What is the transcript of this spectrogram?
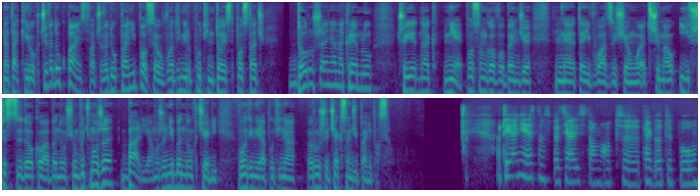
na taki ruch? Czy według państwa, czy według pani poseł Władimir Putin to jest postać do ruszenia na Kremlu, czy jednak nie? Posągowo będzie e, tej władzy się trzymał i wszyscy dookoła będą się być może bali, a może nie będą chcieli Władimira Putina ruszyć. Jak sądzi pani poseł? Znaczy ja nie jestem specjalistą od e, tego typu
